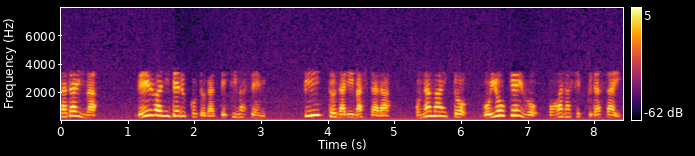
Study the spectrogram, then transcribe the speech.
ただいま電話に出ることができません。ピーッとなりましたらお名前とご用件をお話しください。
